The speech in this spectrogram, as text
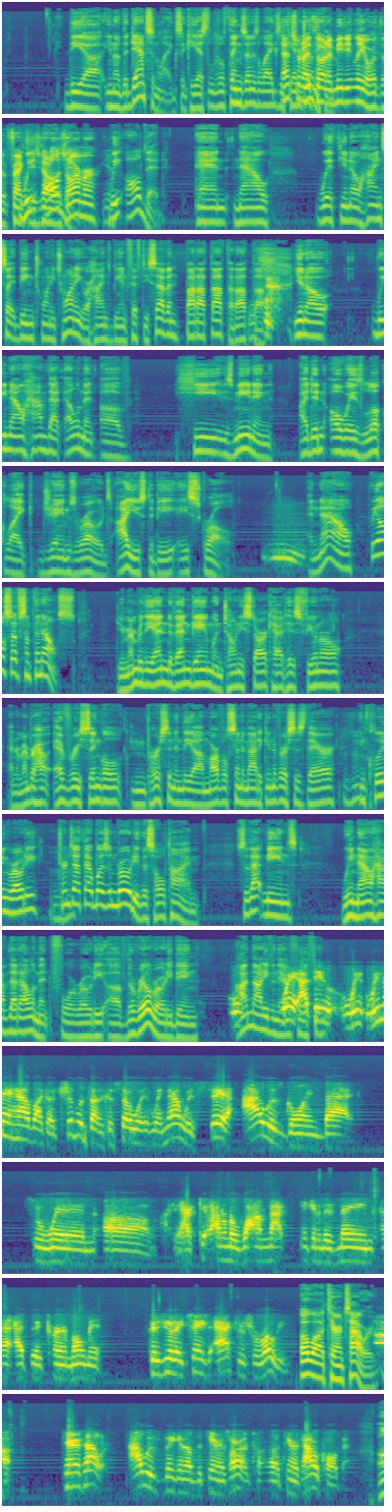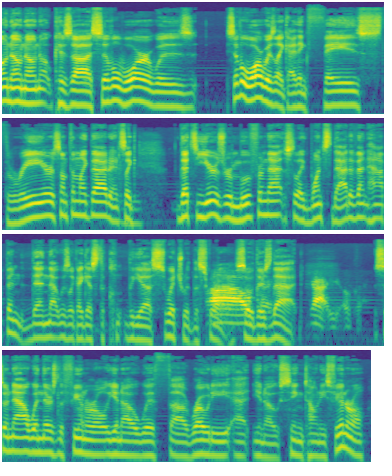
the uh, you know the dancing legs, like he has little things on his legs. he That's can't what I do thought immediately, or the fact that he's got all his did. armor. Yeah. We all did. And now, with you know hindsight being twenty twenty or Heinz being fifty seven, da da da da you know, we now have that element of he's meaning. I didn't always look like James Rhodes. I used to be a Skrull. Mm. And now we also have something else. Do you remember the end of Endgame when Tony Stark had his funeral? And remember how every single person in the uh, Marvel Cinematic Universe is there, mm-hmm. including Rhodey? Mm-hmm. Turns out that wasn't Rhodey this whole time. So that means we now have that element for Rhodey of the real Rhodey being, I'm not even there. Wait, I think we we may have like a triple time because so when, when that was said, I was going back to when um, I, ca- I don't know why I'm not thinking of his name at, at the current moment because you know they changed actors for Rhodey. Oh, uh, Terrence Howard. Terrence Howard. I was thinking of the Terrence Howard uh, Terrence Howard callback. Oh no no no! Because uh, Civil War was Civil War was like I think Phase three or something like that, and it's like that's years removed from that. So like once that event happened, then that was like I guess the the uh, switch with the Skrull. Ah, So there's that. Got you. Okay. So now when there's the funeral, you know, with uh, Rhodey at you know seeing Tony's funeral,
